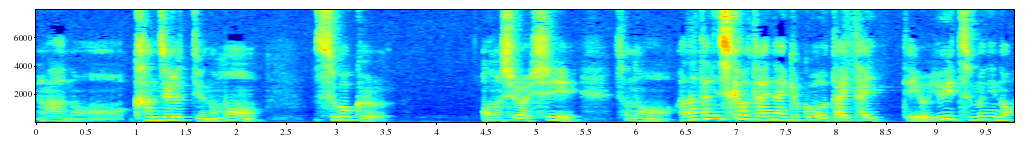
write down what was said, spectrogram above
うあの感じるっていうのもすごく面白いしそのあなたにしか歌えない曲を歌いたいっていう唯一無二の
